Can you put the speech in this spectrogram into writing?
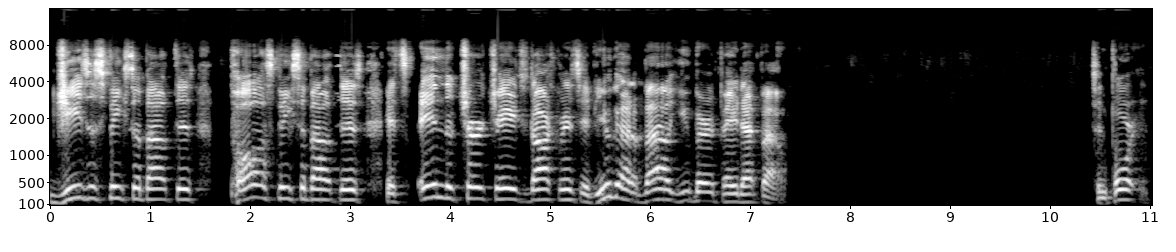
Jesus speaks about this. Paul speaks about this. It's in the church age documents. If you got a vow, you better pay that vow. It's important.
